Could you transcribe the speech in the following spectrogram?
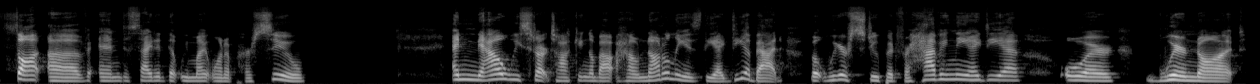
thought of and decided that we might want to pursue. And now we start talking about how not only is the idea bad, but we're stupid for having the idea, or we're not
